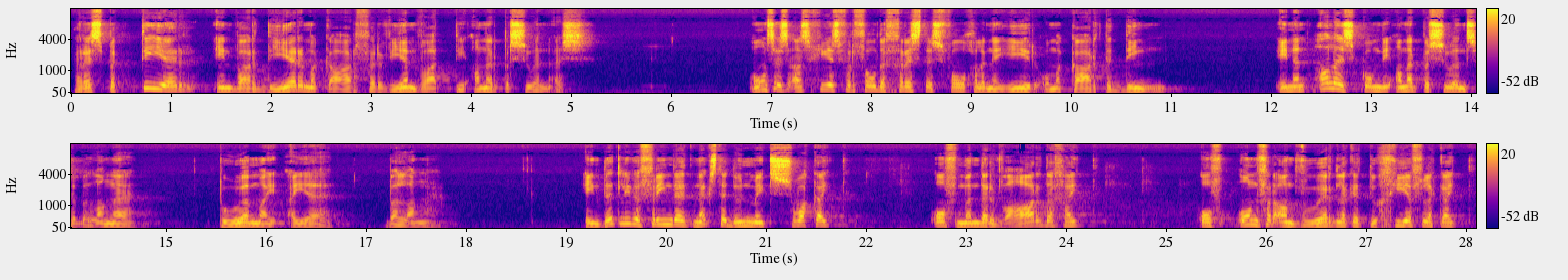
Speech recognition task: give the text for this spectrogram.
respekteer en waardeer mekaar vir wien wat die ander persoon is. Ons is as geesvervulde Christusvolgelinge hier om mekaar te dien. En in alles kom die ander persoon se belange bo my eie belange. En dit, liewe vriende, het niks te doen met swakheid of minderwaardigheid of onverantwoordelike toegeeflikheid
